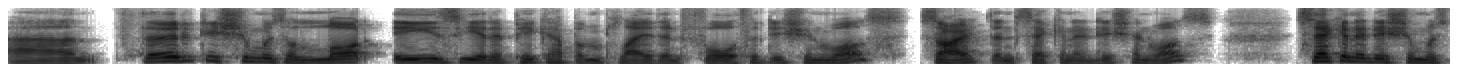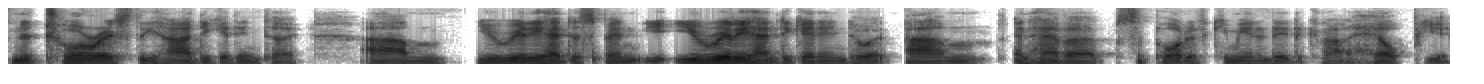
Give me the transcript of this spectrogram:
Um, third edition was a lot easier to pick up and play than fourth edition was. Sorry, than second edition was. Second edition was notoriously hard to get into. Um, you really had to spend. You, really had to get into it um, and have a supportive community to kind of help you.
